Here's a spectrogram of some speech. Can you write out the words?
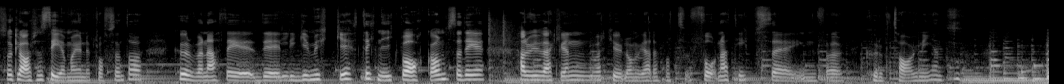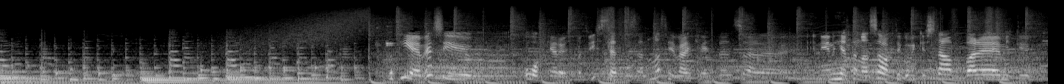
såklart så ser man ju när proffsen tar kurvorna att det, det ligger mycket teknik bakom så det hade ju verkligen varit kul om vi hade fått få några tips eh, inför kurvtagningen. På TV ser ju åkare ut på ett visst sätt men sen när man ser verkligheten så är det en helt annan sak. Det går mycket snabbare, mycket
